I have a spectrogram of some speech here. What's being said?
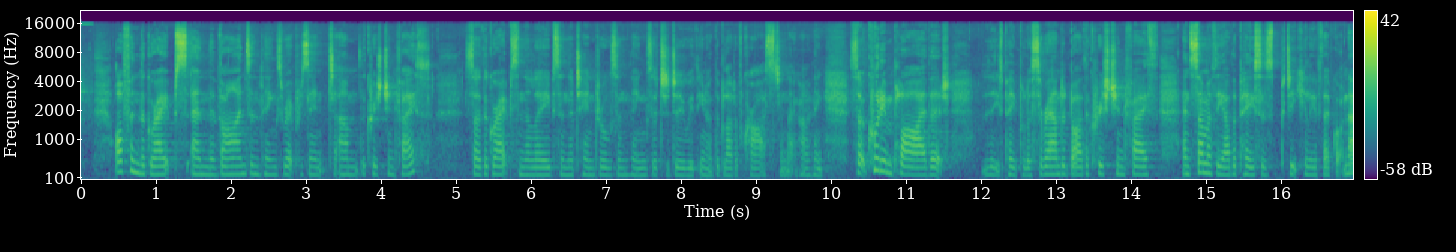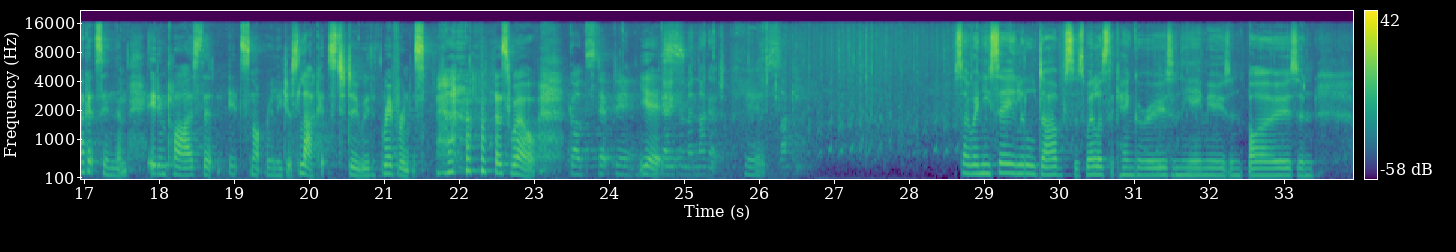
Often the grapes and the vines and things represent um, the Christian faith. So the grapes and the leaves and the tendrils and things are to do with, you know, the blood of Christ and that kind of thing. So it could imply that these people are surrounded by the Christian faith. And some of the other pieces, particularly if they've got nuggets in them, it implies that it's not really just luck, it's to do with reverence as well. god stepped in Yes. and gave them a nugget Yes. lucky So when you see little doves, as well as the kangaroos and the emus and bows and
